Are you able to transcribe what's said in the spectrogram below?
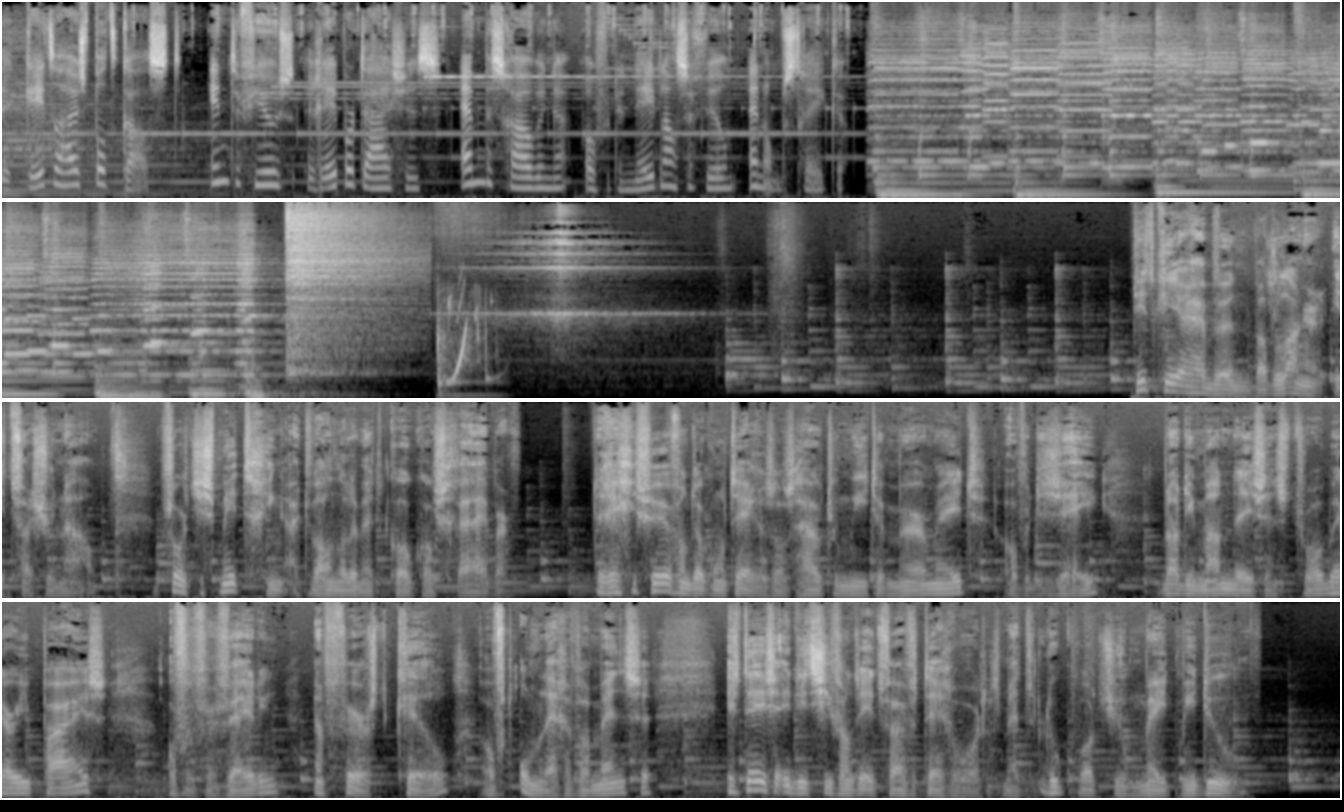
De Ketelhuis Podcast. Interviews, reportages en beschouwingen over de Nederlandse film en omstreken. Dit keer hebben we een wat langer Itva-journaal. Floortje Smit ging uitwandelen met Coco Schrijber. De regisseur van documentaires als How to Meet a Mermaid over de zee, Bloody Mondays en Strawberry Pies over verveling en First Kill over het omleggen van mensen, is deze editie van de ITVA vertegenwoordigd met Look What You Made Me Do.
